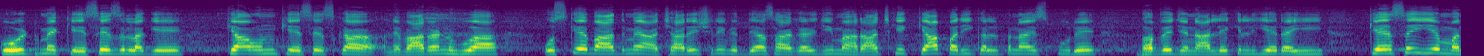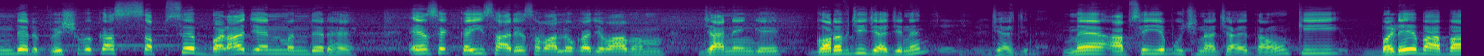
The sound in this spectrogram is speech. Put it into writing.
कोर्ट में केसेस लगे क्या उन केसेस का निवारण हुआ उसके बाद में आचार्य श्री विद्यासागर जी महाराज की क्या परिकल्पना इस पूरे भव्य जनाले के लिए रही कैसे ये मंदिर विश्व का सबसे बड़ा जैन मंदिर है ऐसे कई सारे सवालों का जवाब हम जानेंगे। गौरव जी जय जिनेन्द्र जय जिनेन्द्र मैं आपसे ये पूछना चाहता हूँ कि बड़े बाबा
